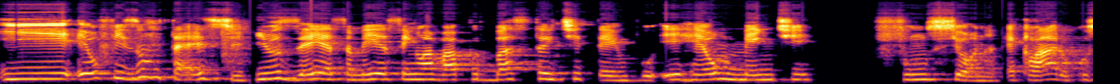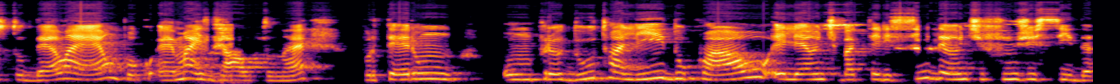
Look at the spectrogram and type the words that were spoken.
E eu fiz um teste e usei essa meia sem lavar por bastante tempo e realmente funciona. É claro, o custo dela é um pouco é mais alto, né? Por ter um, um produto ali do qual ele é antibactericida, antifungicida.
